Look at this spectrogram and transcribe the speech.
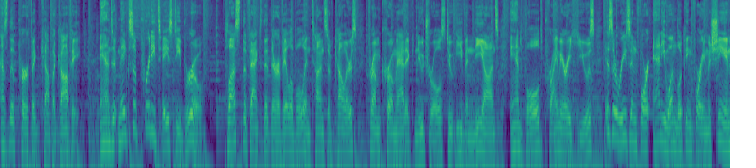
as the perfect cup of coffee. And it makes a pretty tasty brew. Plus, the fact that they're available in tons of colors, from chromatic neutrals to even neons and bold primary hues, is a reason for anyone looking for a machine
